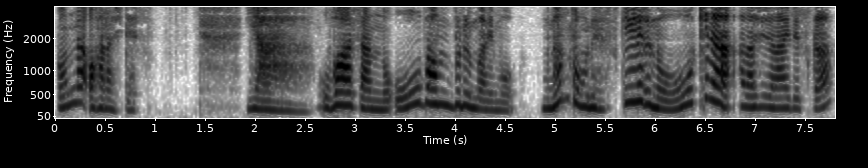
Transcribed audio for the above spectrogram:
こんなお話です。いやー、おばあさんの大盤振る舞いも、なんともね、スケールの大きな話じゃないですか。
